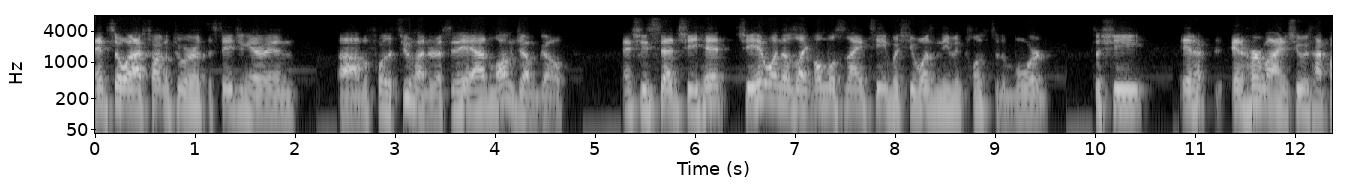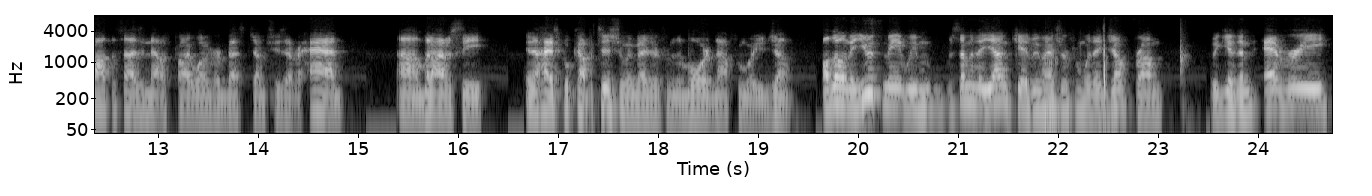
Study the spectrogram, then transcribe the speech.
And so when I was talking to her at the staging area and uh, before the 200, I said, "Hey, I had long jump go," and she said she hit she hit one that was like almost 19, but she wasn't even close to the board. So she in in her mind, she was hypothesizing that was probably one of her best jumps she's ever had. Um, but obviously, in a high school competition, we measure from the board, not from where you jump. Although in the youth meet, we some of the young kids we measure from where they jump from. We give them every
